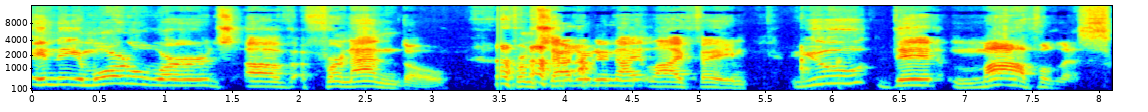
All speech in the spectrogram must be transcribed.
In the immortal words of Fernando from Saturday Night Live fame, you did marvelous.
